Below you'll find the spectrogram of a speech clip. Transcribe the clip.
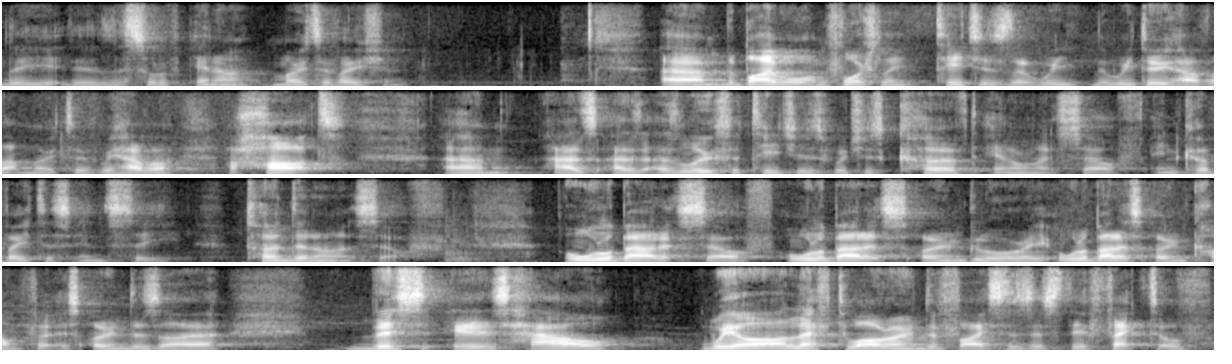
the, the, the, sort of inner motivation. Um, the Bible, unfortunately, teaches that we, that we do have that motive. We have a, a heart, um, as, as, as Luther teaches, which is curved in on itself, incurvatus in se, turned in on itself, all about itself, all about its own glory, all about its own comfort, its own desire. This is how we are left to our own devices. It's the effect of,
